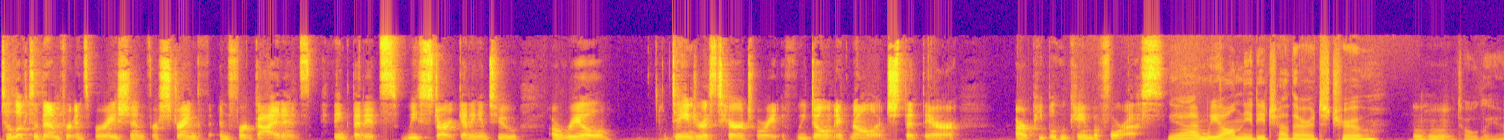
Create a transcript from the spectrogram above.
to look to them for inspiration, for strength, and for guidance. I think that it's we start getting into a real dangerous territory if we don't acknowledge that there are people who came before us. Yeah, and we all need each other. It's true. Totally. Yeah.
